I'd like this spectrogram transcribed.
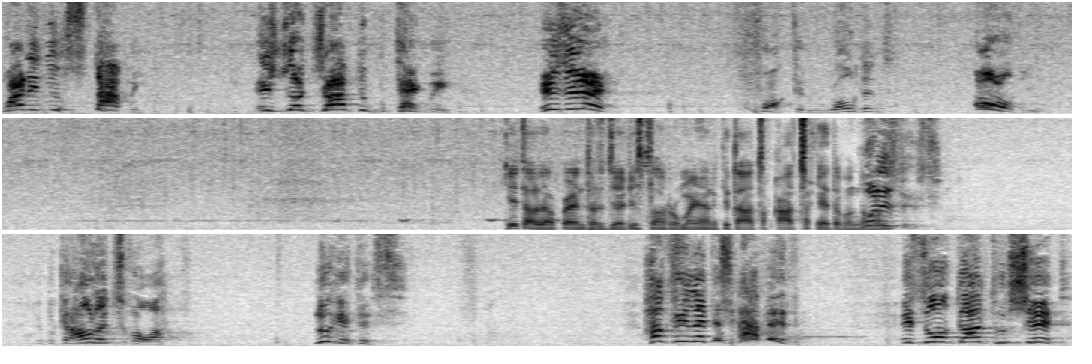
why did you stop me? It's your job to protect me, isn't it? Fucking rodents, all of you. Kita lihat apa yang terjadi setelah rumahnya kita acak-acak ya teman-teman. What is this? You Look at this. How can you let this happen? It's all gone to shit.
